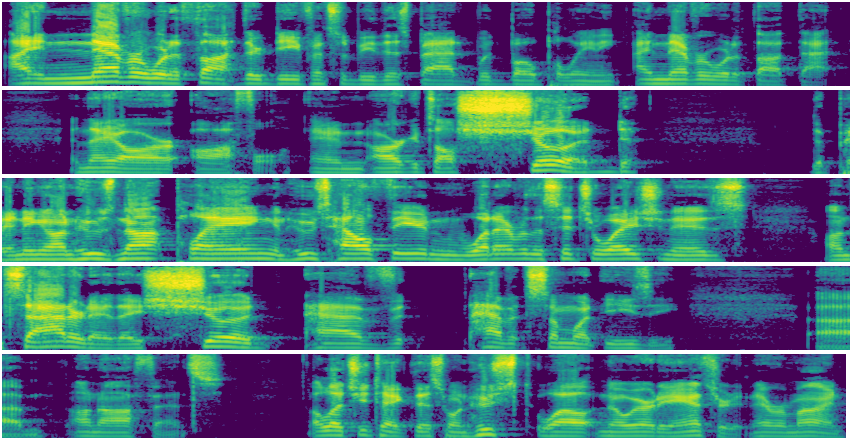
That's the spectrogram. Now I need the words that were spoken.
I never would have thought their defense would be this bad with Bo Pelini. I never would have thought that, and they are awful. And Arkansas should, depending on who's not playing and who's healthy and whatever the situation is on Saturday, they should have have it somewhat easy. um, on offense. I'll let you take this one. Who's well? No, we already answered it. Never mind.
